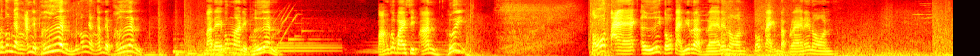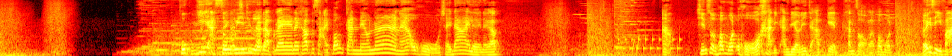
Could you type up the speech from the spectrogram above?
มันต้องอย่างนั้นเดี๋ยวเพื่อน มันต้องอย่างนั้นเดี๋ยวเพื่อน ตาแดงต้องมาเดี๋ยวเพื่อน ปั๊มเข้าไปสิบอัน เฮ้ย โต๊ะแตก เอ้ย โต๊ะแตกนี่ระดับแรแน่นอน โต๊ะแตกระดับแรแน่นอน คุกกี้อัศวินระดับแรนะครับ สายป้องกันแนวหน้านะ โอ้โห ใช้ได้เลยนะครับ อ้าว ชิ้นส่วนพ่อมด โอ้โห ขาดอีกอันเดียวนี่จะอัปเกรดขั้น2แล้วพ่อมด เฮ้ย สีฟ้า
